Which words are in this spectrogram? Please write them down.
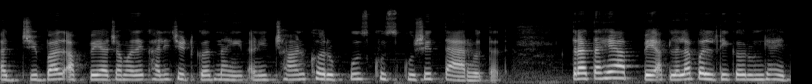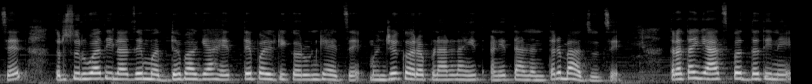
अजिबात आप्पे याच्यामध्ये खाली चिटकत नाहीत आणि छान खरपूस खुसखुशीत तयार होतात. तर आता हे आप्पे आपल्याला पलटी करून घ्यायचे आहेत तर सुरुवातीला जे मध्यभागी आहेत ते पलटी करून घ्यायचे. म्हणजे करपणार नाहीत आणि त्यानंतर बाजूचे. तर आता याच पद्धतीने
